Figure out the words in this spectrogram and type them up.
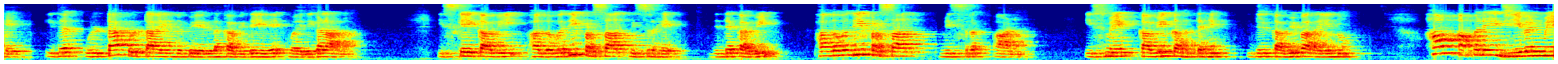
ഹെ. ഇത് ഉൾട്ടാ കുൾട്ടാ എന്ന പേരുള്ള കവിതയിലെ വരികളാണ്. ഇസ്കെ കവി ഭഗവതി പ്രസാദ് മിശ്ര ഹെ. ഇതിന്റെ കവി ഭഗവതി പ്രസാദ് മിശ്ര ആണ്. ഇസ്മേ കവി കഹത്തെ ഹെ. ഇതിൽ കവി പറയുന്നു ഹം അപ്പനെ ജീവൻ മേ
